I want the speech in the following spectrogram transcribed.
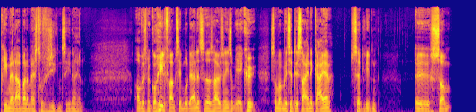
primært arbejder med astrofysikken senere hen. Og hvis man går helt frem til moderne tider, så har vi sådan en som Erik Hø, som var med til at designe Gaia-satellitten, øh, som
